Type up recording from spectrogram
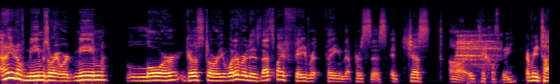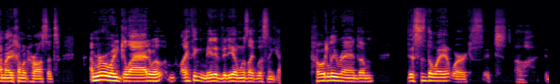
don't even know if meme is the right word. Meme, lore, ghost story, whatever it is. That's my favorite thing that persists. It just oh, it tickles me every time I come across it. I remember when Glad, was, I think, made a video and was like, "Listen, guys, totally random. This is the way it works." It's just, oh, it,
